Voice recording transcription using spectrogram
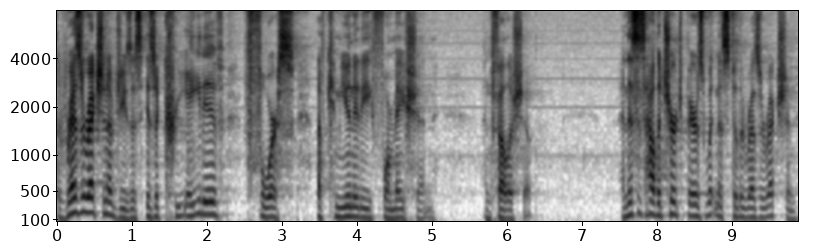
The resurrection of Jesus is a creative force of community formation and fellowship. And this is how the church bears witness to the resurrection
